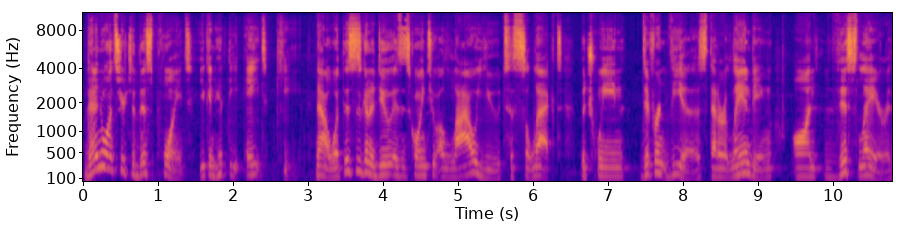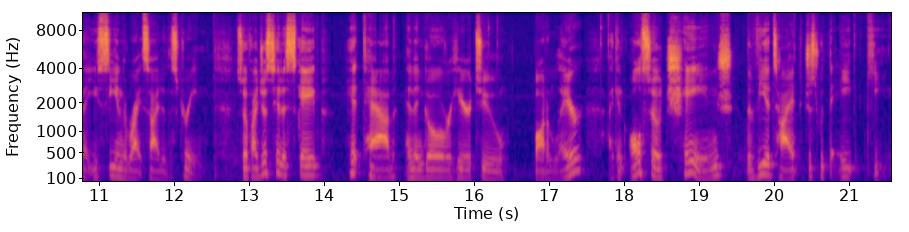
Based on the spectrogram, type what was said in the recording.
Then once you're to this point, you can hit the 8 key. Now, what this is going to do is it's going to allow you to select between different vias that are landing on this layer that you see in the right side of the screen. So if I just hit escape, hit tab, and then go over here to bottom layer, I can also change the via type just with the 8 key.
